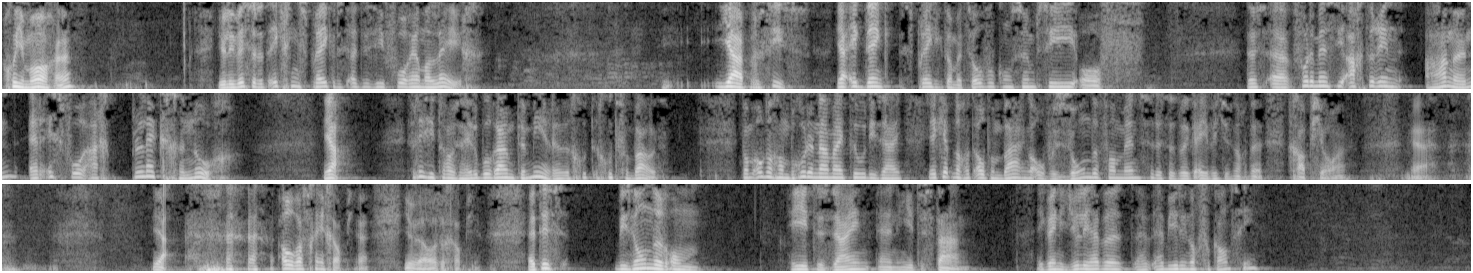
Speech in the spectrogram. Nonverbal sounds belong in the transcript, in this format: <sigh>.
Goedemorgen. Jullie wisten dat ik ging spreken, dus het is hiervoor helemaal leeg. Ja, precies. Ja, ik denk, spreek ik dan met zoveel consumptie of... Dus uh, voor de mensen die achterin hangen, er is voor plek genoeg. Ja, er is hier trouwens een heleboel ruimte meer, goed, goed verbouwd. Er kwam ook nog een broeder naar mij toe die zei, ik heb nog wat openbaringen over zonde van mensen, dus dat wil ik eventjes nog de grapje hoor. Ja. Ja. <laughs> oh, was geen grapje. Jawel, was een grapje. Het is bijzonder om hier te zijn en hier te staan. Ik weet niet, jullie hebben, hebben jullie nog vakantie?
